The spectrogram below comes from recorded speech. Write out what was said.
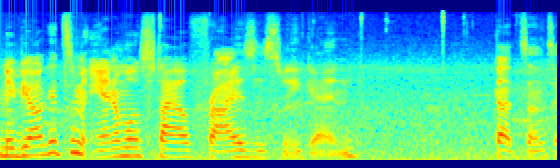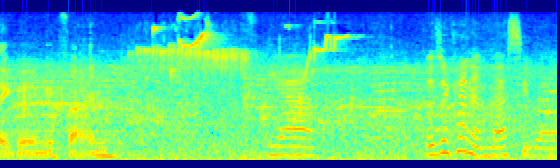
Maybe I'll get some animal style fries this weekend. That sounds like it would be fun. Yeah. Those are kind of messy though.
